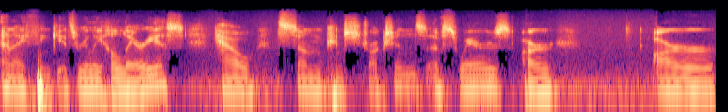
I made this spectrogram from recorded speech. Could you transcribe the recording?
and I think it's really hilarious how some constructions of swears are are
